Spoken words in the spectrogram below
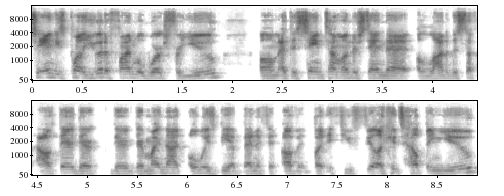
to Andy's point, you got to find what works for you. Um, at the same time, understand that a lot of the stuff out there, there, there, there might not always be a benefit of it. But if you feel like it's helping you,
